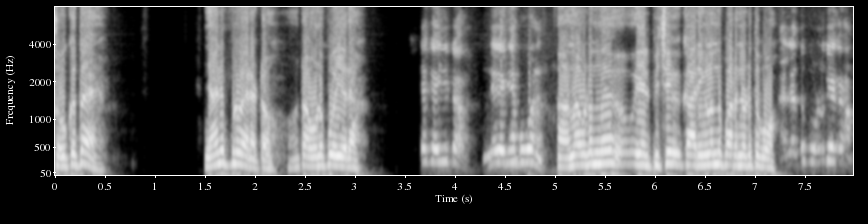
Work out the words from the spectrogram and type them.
സൗക്കത്തെ ഞാനിപ്പോഴും വരാട്ടോ. ടൗണിൽ പോയി വരാം. കഴിഞ്ഞിട്ടോ? ഇന്നെ കഴിഞ്ഞാ പോവാണ്. ആ എന്നാ അവിടെ നിന്ന് ഏൽപ്പിച്ച് കാര്യങ്ങളൊന്ന് പറഞ്ഞെടുത്ത് പോ. കേൾക്കണം.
